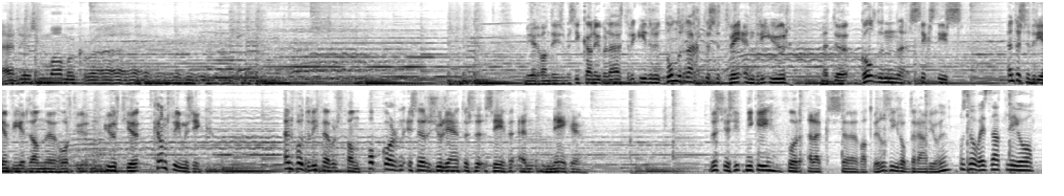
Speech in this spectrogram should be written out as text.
And his mama cried. Meer van deze muziek kan u beluisteren iedere donderdag tussen 2 en 3 uur met de Golden 60s. En tussen 3 en 4 dan eh, hoort u een uurtje countrymuziek. En voor de liefhebbers van popcorn is er Julien tussen 7 en 9. Dus je ziet, Niki, voor Alex eh, wat wil ze hier op de radio, hè? Zo is dat, Leo.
